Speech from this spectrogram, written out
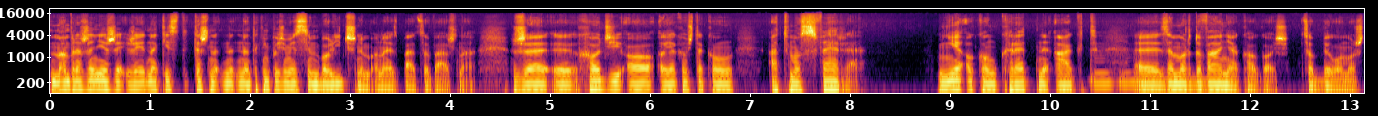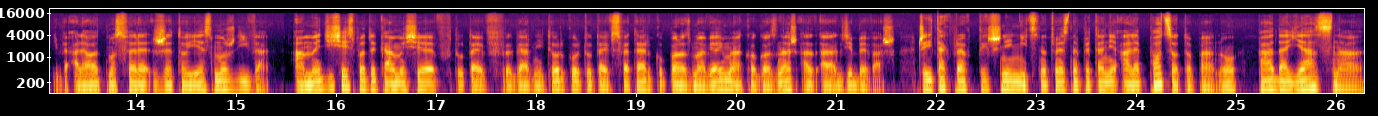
mam wrażenie, że, że jednak jest też na, na, takim poziomie symbolicznym, ona jest bardzo ważna, że y, chodzi o, o jakąś taką atmosferę nie o konkretny akt mhm. e, zamordowania kogoś, co było możliwe, ale o atmosferę, że to jest możliwe. A my dzisiaj spotykamy się w, tutaj w garniturku, tutaj w sweterku, porozmawiajmy, a kogo znasz, a, a gdzie bywasz. Czyli tak praktycznie nic. Natomiast na pytanie, ale po co to panu, pada jasna,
